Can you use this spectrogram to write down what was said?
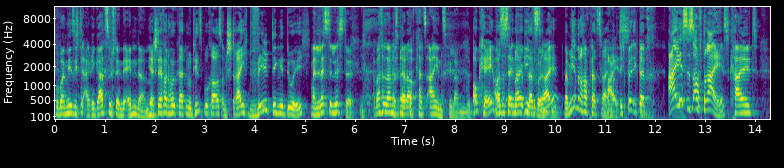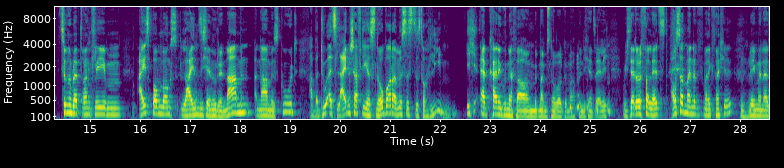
wo bei mir sich die Aggregatzustände ändern. ja, Stefan holt gerade ein Notizbuch raus und streicht wild Dinge durch. Meine letzte Liste. Wasserdampf ist gerade auf Platz 1 gelandet. Okay, was Aus ist der neue Platz Energiegründen. 3? Bei mir immer noch auf Platz 3. Eis. Ich, bin, ich bleib, Eis ist auf 3. Ist kalt, Zunge bleibt dran kleben, Eisbonbons leihen sich ja nur den Namen, Name ist gut. Aber du als leidenschaftlicher Snowboarder müsstest es doch lieben. Ich habe keine guten Erfahrungen mit meinem Snowboard gemacht, bin ich ganz ehrlich. Mich sehr doll verletzt, außer meine, meine Knöchel, wegen meiner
